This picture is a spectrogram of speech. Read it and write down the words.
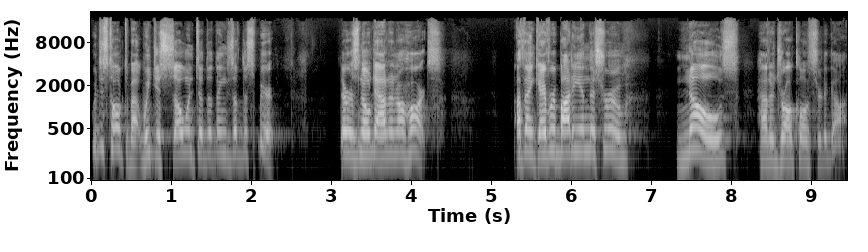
We just talked about, we just sow into the things of the Spirit. There is no doubt in our hearts. I think everybody in this room knows how to draw closer to God.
